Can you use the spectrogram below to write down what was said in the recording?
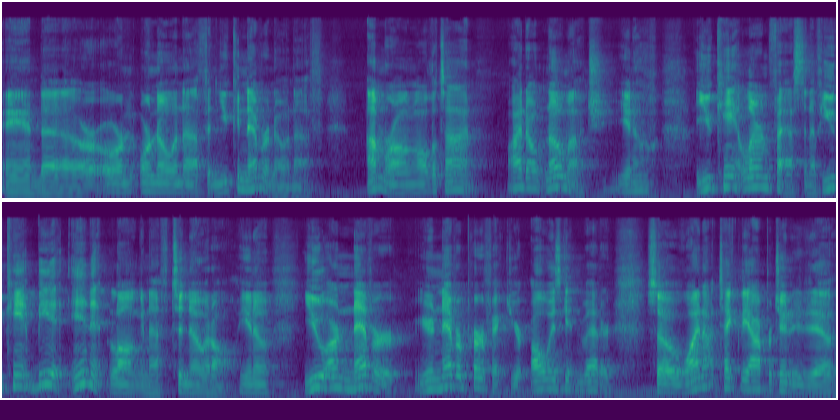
and uh, or, or, or know enough, and you can never know enough. I'm wrong all the time. I don't know much, you know. You can't learn fast enough. You can't be in it long enough to know it all. You know, you are never, you're never perfect. You're always getting better. So why not take the opportunity to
